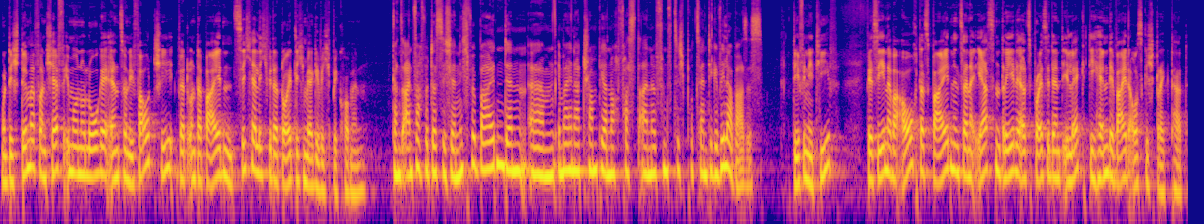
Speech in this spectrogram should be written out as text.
Und die Stimme von Chefimmunologe Anthony Fauci wird unter beiden sicherlich wieder deutlich mehr Gewicht bekommen. Ganz einfach wird das sicher nicht für Biden, denn ähm, immerhin hat Trump ja noch fast eine 50-prozentige Wählerbasis. Definitiv. Wir sehen aber auch, dass Biden in seiner ersten Rede als President-elect die Hände weit ausgestreckt hat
